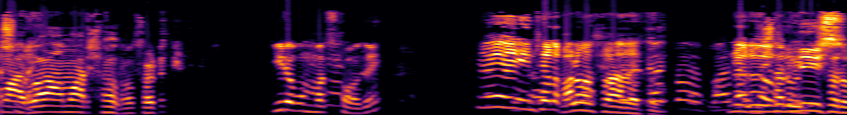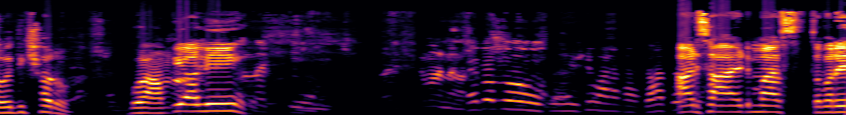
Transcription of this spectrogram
আমার আমার কি রকম মাছ পাওয়া যায়? এই ভালো মাছ পাওয়া যায় তো। আপনার ওই সরো ওইদিক সরো ওইদিক সরো। ও আর সাইড মাছ তারপরে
